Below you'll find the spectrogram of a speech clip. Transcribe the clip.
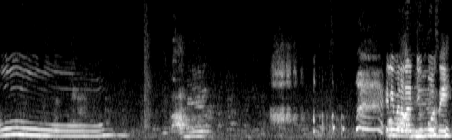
Uh. Ini beneran jumbo sih.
